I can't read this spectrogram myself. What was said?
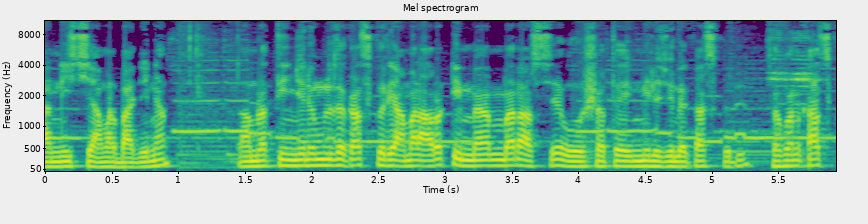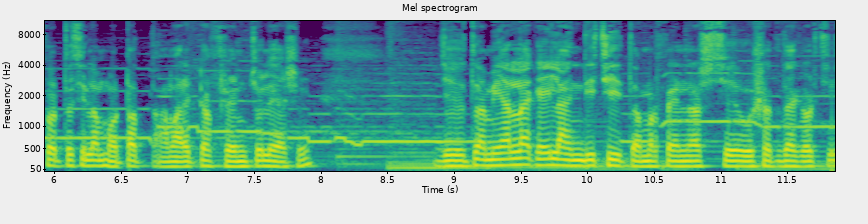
আর নিচে আমার বাগিনা। তো আমরা তিনজনে মূলত কাজ করি, আমার আরও টিম মেম্বার আসছে ওর সাথে মিলে জুলে কাজ করি। যখন কাজ করতেছিলাম, হঠাৎ আমার একটা ফ্রেন্ড চলে আসে। যেহেতু আমি এলাকায় লাইন দিচ্ছি, তো আমার ফ্রেন্ড আসছে, ওর সাথে দেখা করছি,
